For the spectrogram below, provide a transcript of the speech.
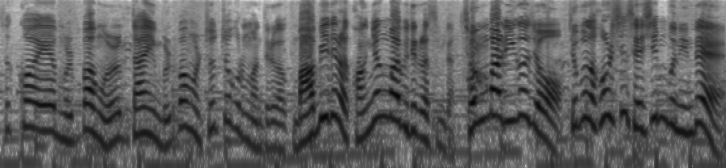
석화의 물방울 다행히 물방울 저쪽으로만 들어갔고. 마비 들어 광역 마비 들어갔습니다. 정말 이거죠? 저보다 훨씬 세신 분인데.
